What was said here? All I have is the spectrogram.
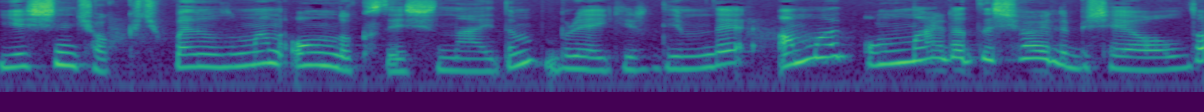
yaşın çok küçük. Ben o zaman zaman 19 yaşındaydım buraya girdiğimde. Ama onlarda da şöyle bir şey oldu.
